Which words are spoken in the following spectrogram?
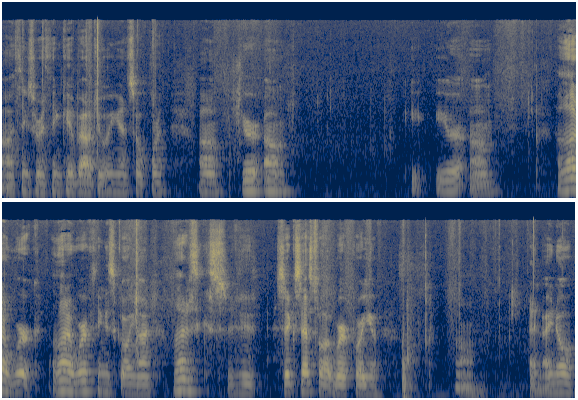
uh, things we're thinking about doing and so forth. Um, you're, um, you're, um, a lot of work, a lot of work things going on, a lot of successful at work for you. Um, and I know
